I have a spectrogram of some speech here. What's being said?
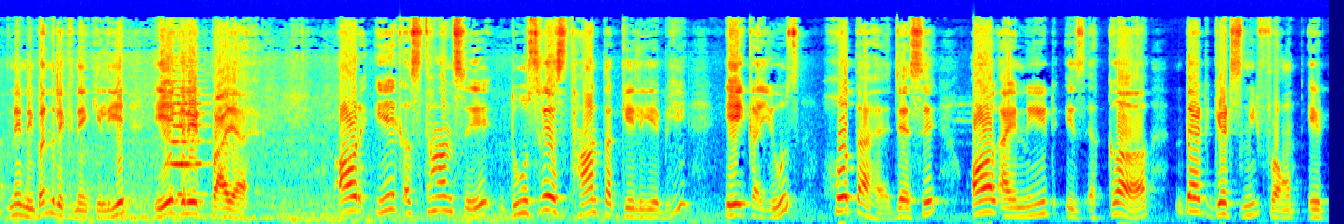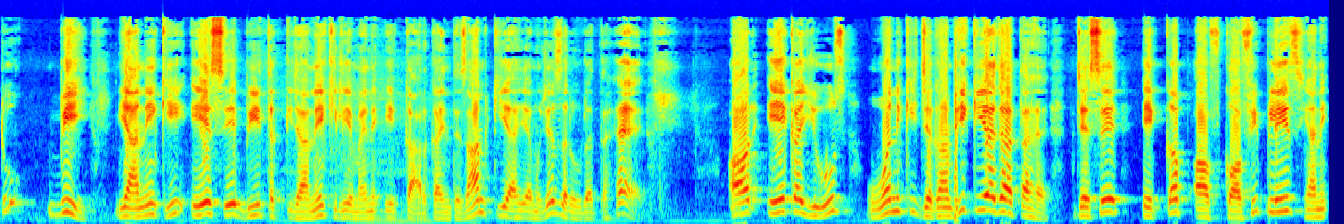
अपने निबंध लिखने के लिए ए ग्रेड पाया है। और एक स्थान से दूसरे स्थान तक के लिए भी ए का यूज़ होता है। जैसे all I need is a car that gets me from A to B यानी कि ए से बी तक जाने के लिए मैंने एक कार का इंतज़ाम किया है या मुझे ज़रूरत है। और ए का यूज़ वन की जगह भी किया जाता है। जैसे एक कप ऑफ़ कॉफ़ी प्लीज़ यानी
